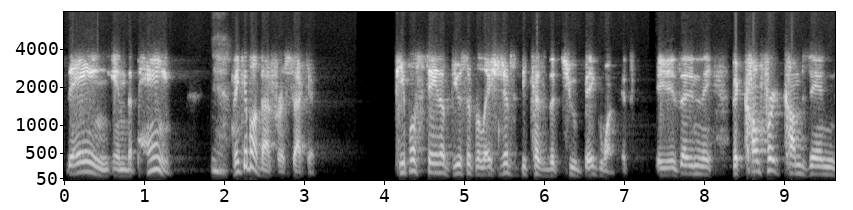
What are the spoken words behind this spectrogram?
staying in the pain. Yeah. Think about that for a second. People stay in abusive relationships because of the two big ones. It's is the, the comfort comes in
